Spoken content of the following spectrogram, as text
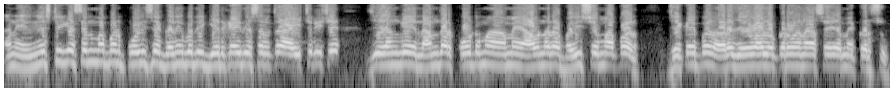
અને ઇન્વેસ્ટિગેશનમાં પણ પોલીસે ઘણી બધી ગેરકાયદેસરતા આચરી છે, જે અંગે નામદાર કોર્ટમાં અમે આવનારા ભવિષ્યમાં પણ જે કંઈ પણ અરજ અહેવાલો કરવાના છે, અમે કરશું.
